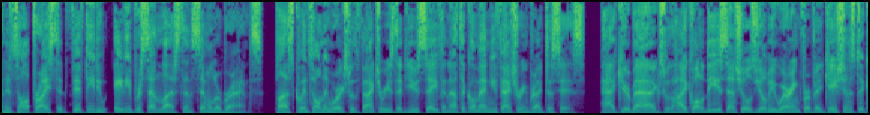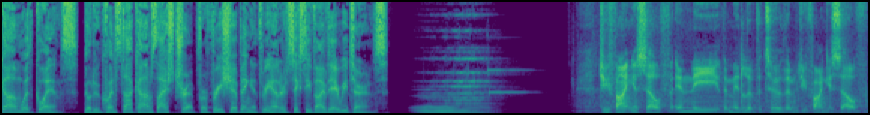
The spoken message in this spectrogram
And it's all priced at 50 to 80% less than similar brands. Plus, Quince only works with factories that use safe and ethical manufacturing practices. Pack your bags with high-quality essentials you'll be wearing for vacations to come with Quince. Go to quince.com slash trip for free shipping and 365-day returns. Do you find yourself in the, the middle of the two of them? Do you find yourself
